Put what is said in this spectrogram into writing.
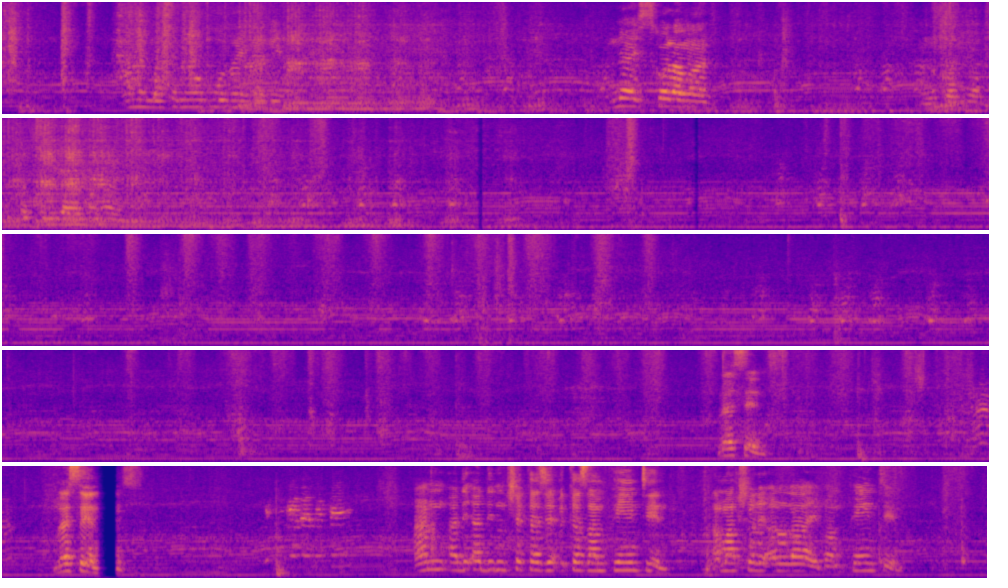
I remember some over it again. Nice color, man. And look what you put it down, man. Blessings. Blessings. I'm, I, I didn't check as yet because I'm painting. I'm actually on live. I'm painting.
